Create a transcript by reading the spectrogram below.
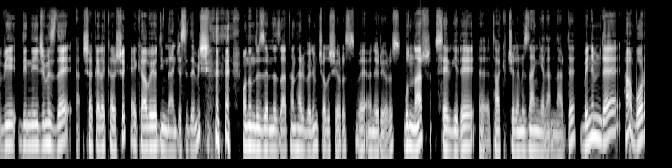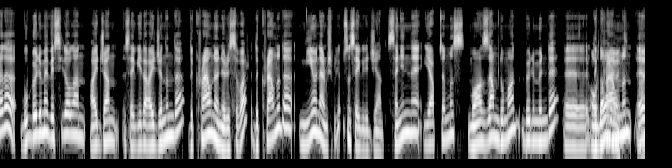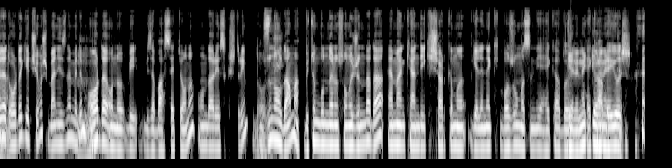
bir dinleyicimiz de şakayla karışık HKBO dinlencesi demiş. Onun da üzerinde zaten her bölüm çalışıyoruz ve öneriyoruz. Bunlar sevgili e, takipçilerimizden gelenlerdi. Benim de ha bu arada bu bölüme vesile olan Aycan sevgili Aycan'ın da The Crown önerisi var. The Crown'u da niye önermiş biliyor musun sevgili Cihan? Seninle yaptığımız Muazzam Duman bölümünde e, orada The Crown'un evet. evet orada geçiyormuş. Ben izlemedim. Hı-hı. Orada onu bir bize bahsetti onu. Onu da araya sıkıştırayım. Doğru. Uzun oldu ama bütün bunların sonucunda da hemen kendi iki şarkımı gelenek bozulmasın diye HKB gelenek HKB'yu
